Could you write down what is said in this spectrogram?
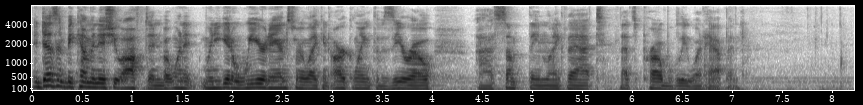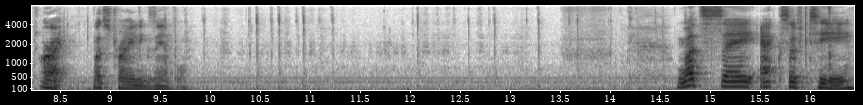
It doesn't become an issue often, but when, it, when you get a weird answer like an arc length of 0, uh, something like that, that's probably what happened. All right, let's try an example. Let's say x of t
